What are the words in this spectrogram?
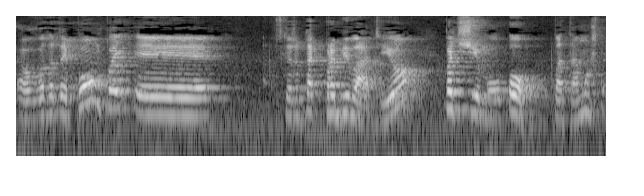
э, вот этой помпой, э, скажем так, пробивать ее. Почему? О, потому что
